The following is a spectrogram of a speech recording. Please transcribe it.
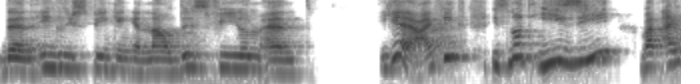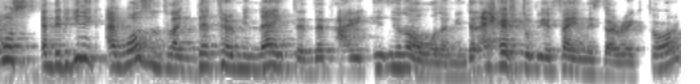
then English speaking, and now this film. And yeah, I think it's not easy, but I was at the beginning. I wasn't like determined that I, you know what I mean, that I have to be a famous director,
